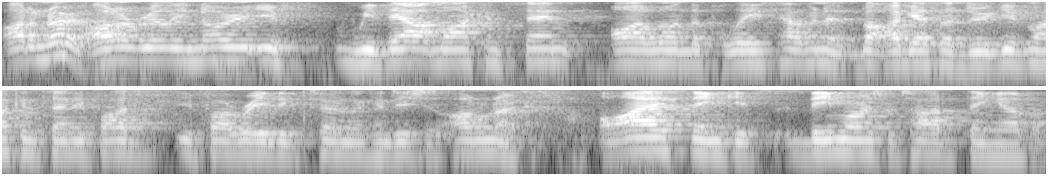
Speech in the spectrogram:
I don't know. I don't really know if without my consent I want the police having it. But I guess I do give my consent if I if I read the terms and conditions. I don't know. I think it's the most retarded thing ever.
